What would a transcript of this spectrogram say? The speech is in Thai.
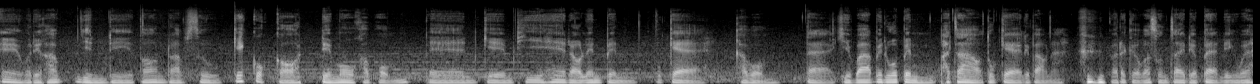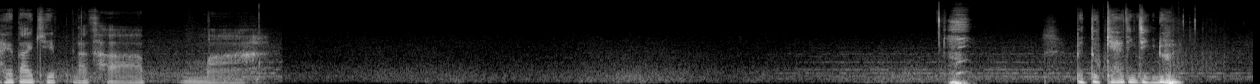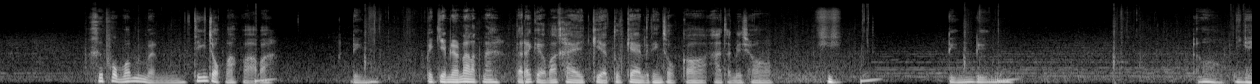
เอสวัสดีครับ ยินดีต้อนรับสู่ g e k k o g o d Demo ครับผม เป็นเกมที่ให้เราเล่นเป็นตุ๊กแกครับผม แต่คิดว่าไม่รู้ว่าเป็นพระเจ้าตุ๊กแกหรือเปล่านะ ก็ถ้าเกิดว่าสนใจเดี๋ยวแปะลิงก์ไว้ให้ใต้คลิปนะครับ มา เป็นตุ๊กแกจริง ๆ ด้วย คือผมว่ามันเหมือนจิ้งจกมากกว่าปะดึง เป็นเกมแนวน่ารักนะ แต่ถ้าเกิดว่าใครเกลียดตุ๊กแกหรือจิ้งจกก็อาจจะไม่ชอบ ดึงดึงโอ้นี่ไง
